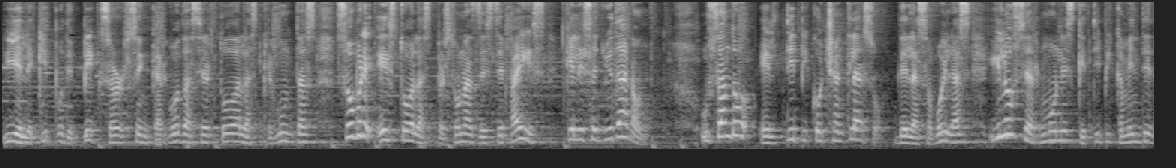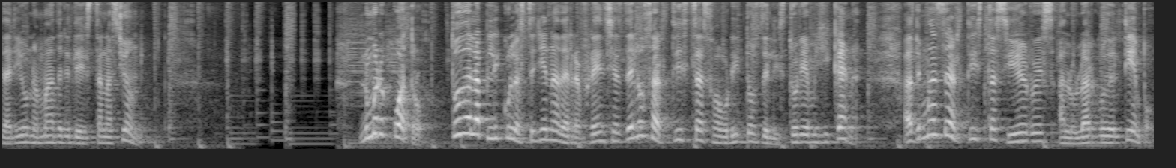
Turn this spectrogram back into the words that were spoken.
y el equipo de Pixar se encargó de hacer todas las preguntas sobre esto a las personas de este país que les ayudaron, usando el típico chanclazo de las abuelas y los sermones que típicamente daría una madre de esta nación. Número 4. Toda la película está llena de referencias de los artistas favoritos de la historia mexicana, además de artistas y héroes a lo largo del tiempo.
